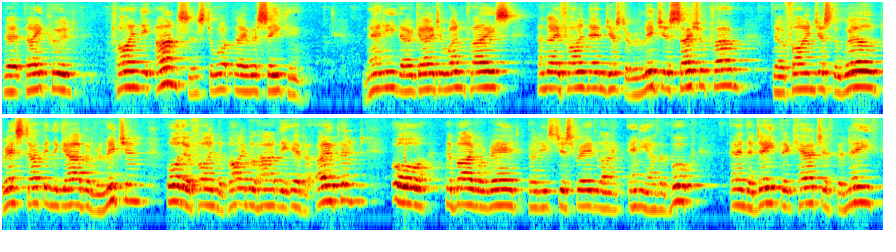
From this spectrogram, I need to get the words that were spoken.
that they could find the answers to what they were seeking. Many, they'll go to one place and they find them just a religious social club. They'll find just the world dressed up in the garb of religion, or they'll find the Bible hardly ever opened, or the Bible read, but it's just read like any other book, and the deep that coucheth beneath,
